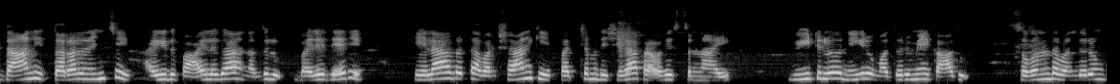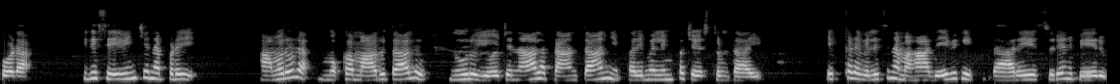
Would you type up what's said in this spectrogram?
దాని త్వరల నుంచి ఐదు పాయలుగా నదులు బయలుదేరి ఇలావృత వర్షానికి పశ్చిమ దిశగా ప్రవహిస్తున్నాయి. వీటిలో నీరు మధురమే కాదు సుగంధ బంధురం కూడా. ఇది సేవించినప్పుడే అమరుల ముఖ మారుతాలు నూరు యోజనాల ప్రాంతాన్ని పరిమళింప చేస్తుంటాయి ఇక్కడ వెలిసిన మహాదేవికి దారేశ్వరి అని పేరు.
